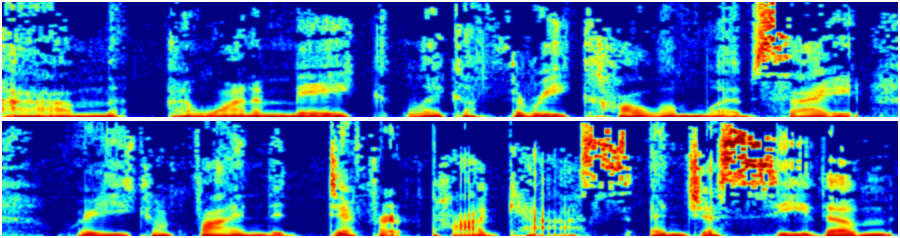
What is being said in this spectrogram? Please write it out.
um, I want to make like a three column website where you can find the different podcasts and just see them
